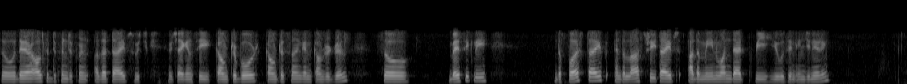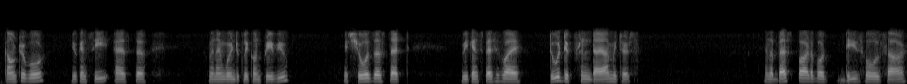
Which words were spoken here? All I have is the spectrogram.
So there are also different different other types which which I can see counter bore countersunk and counter drill. So basically the first type and the last three types are the main one that we use in engineering. Counter bore you can see as the when I'm going to click on preview it shows us that we can specify two different diameters and the best part about these holes are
